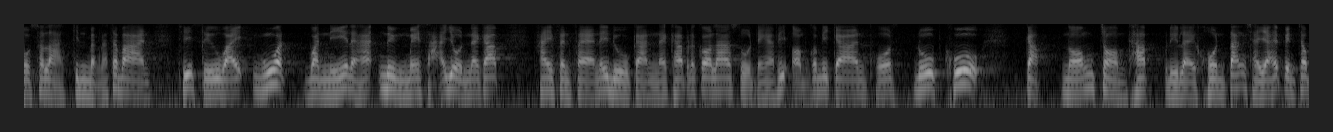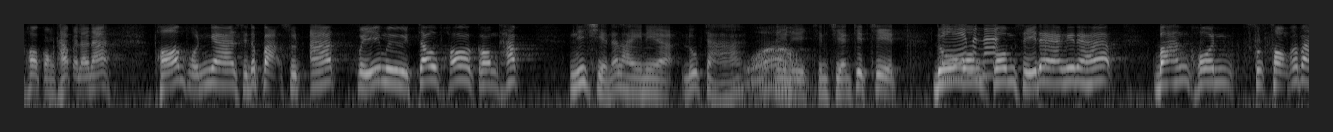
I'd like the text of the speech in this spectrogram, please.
ว์สลากกินแบ่งรัฐบาลที่ซื้อไว้งวดวันนี้นะฮะ1เมษายนนะครับ ให้แฟน ๆ ได้ดูกันนะครับ แล้วก็ล่าสุดนะครับพี่อ๋อมก็มีการโพสต์รูปคู่ กับน้องจอมทัพหรือหลายคนตั้งฉายาให้เป็นเจ้าพ่อกองทัพไปแล้วนะ พร้อมผลงานศิลปะสุดอาร์ตฝีมือเจ้าพ่อกองทัพ นี่เขียนอะไรเนี่ยลูกจ๋านี่นี่เขียนเขียนขีดขีดๆดูเอ๊ะวมังนน่ะกลมสีแดงนี่นะฮะบางคนสส่องเข้าไป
